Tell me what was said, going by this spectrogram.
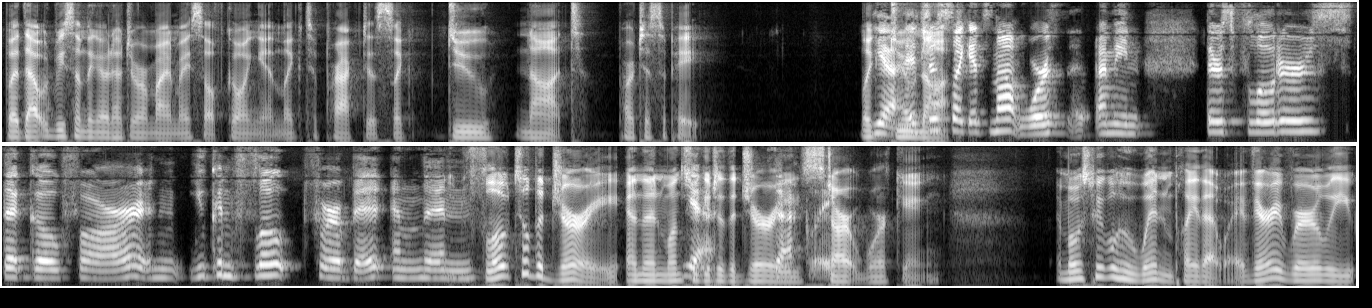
But that would be something I would have to remind myself going in, like to practice, like do not participate. Like yeah, it's not. just like it's not worth it. I mean, there's floaters that go far and you can float for a bit and then float till the jury and then once you get to the jury exactly. start working most people who win play that way very rarely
